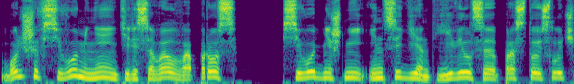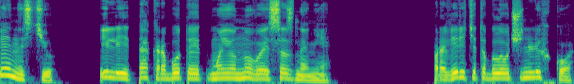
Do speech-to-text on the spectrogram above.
Больше всего меня интересовал вопрос, сегодняшний инцидент явился простой случайностью или так работает мое новое сознание? Проверить это было очень легко.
